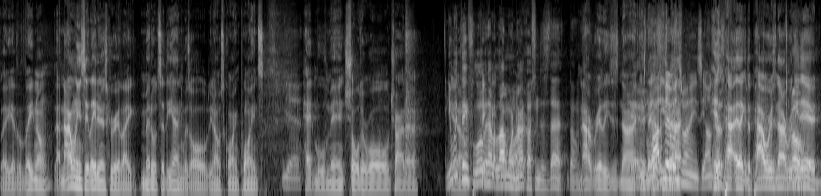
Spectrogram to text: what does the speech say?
Like yeah, the late, you know, not I won't even say later in his career, like middle to the end was all you know, scoring points, Yeah. head movement, shoulder roll, trying to. You would know, think Floyd pick would have a lot more apart. knockouts than just that, though. Not really, just not. Yeah, he's yeah. A not- lot of he's it not- was when he's younger. His pa- like the power is not really Bro. there.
